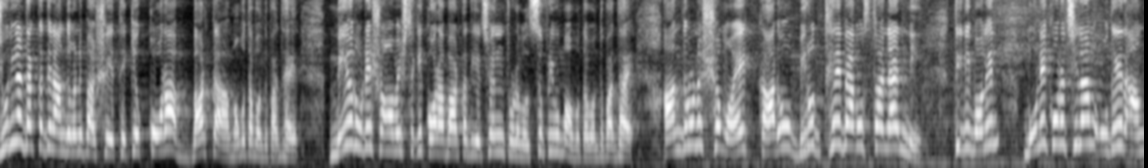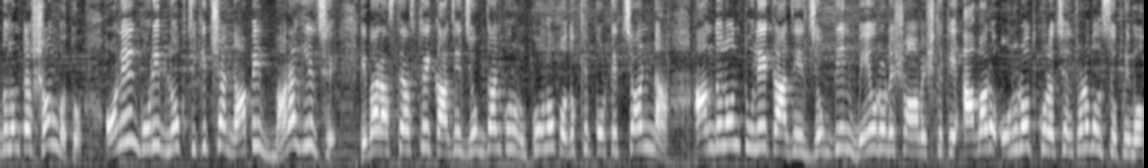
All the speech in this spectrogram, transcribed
জুনিয়র ডাক্তারদের আন্দোলনের পাশে থেকেও কড়া বার্তা মমতা বন্দ্যোপাধ্যায়ের। মেয়র রোডের সমাবেশ থেকে কড়া বার্তা দিয়েছেন তৃণমূল সুপ্রিমো মমতা বন্দ্যোপাধ্যায়। আন্দোলনের সময় কারও বিরুদ্ধে ব্যবস্থা নেননি। তিনি বলেন, মনে করেছিলাম ওদের আন্দোলনটা সঙ্গত। অনেক গরিব লোক চিকিৎসা না পেয়ে মারা গিয়েছে। এবার আস্তে আস্তে কাজে যোগদান করুন। কোনো পদক্ষেপ করতে চান না। আন্দোলন তুলে কাজে যোগ দিন। মেয়র রোডের সমাবেশ থেকে আবারও অনুরোধ করেছেন তৃণমূল সুপ্রিমো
